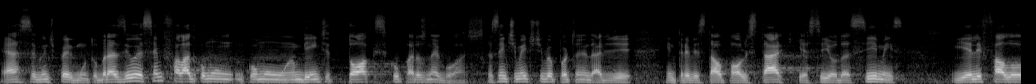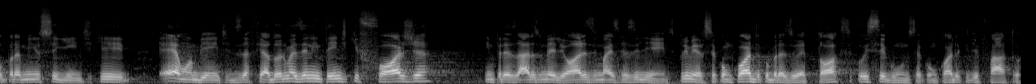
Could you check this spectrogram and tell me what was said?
é a seguinte pergunta. O Brasil é sempre falado como um, como um ambiente tóxico para os negócios. Recentemente tive a oportunidade de entrevistar o Paulo Stark, que é CEO da Siemens, e ele falou para mim o seguinte, que é um ambiente desafiador, mas ele entende que forja empresários melhores e mais resilientes. Primeiro, você concorda que o Brasil é tóxico? E segundo, você concorda que de fato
